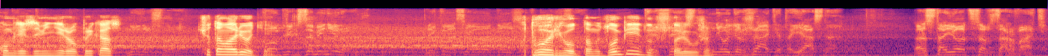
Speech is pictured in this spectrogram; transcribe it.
Комплекс заминировал приказ. Что там орете? Кто орет? Там зомби идут Д6 что ли уже? Остается взорвать.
